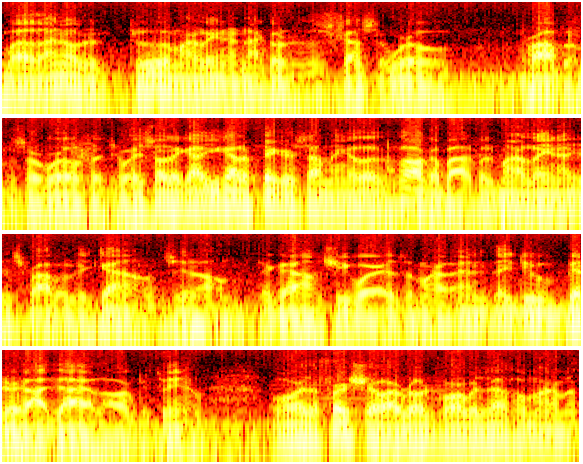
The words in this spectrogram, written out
Well, I know that Tallulah and Marlene are not going to discuss the world problems or world situations, so they got you got to figure something to talk about. With Marlene, it's probably gowns, you know, the gown she wears, and, Mar- and they do bitter dialogue between them. Or the first show I wrote for was Ethel Merman.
